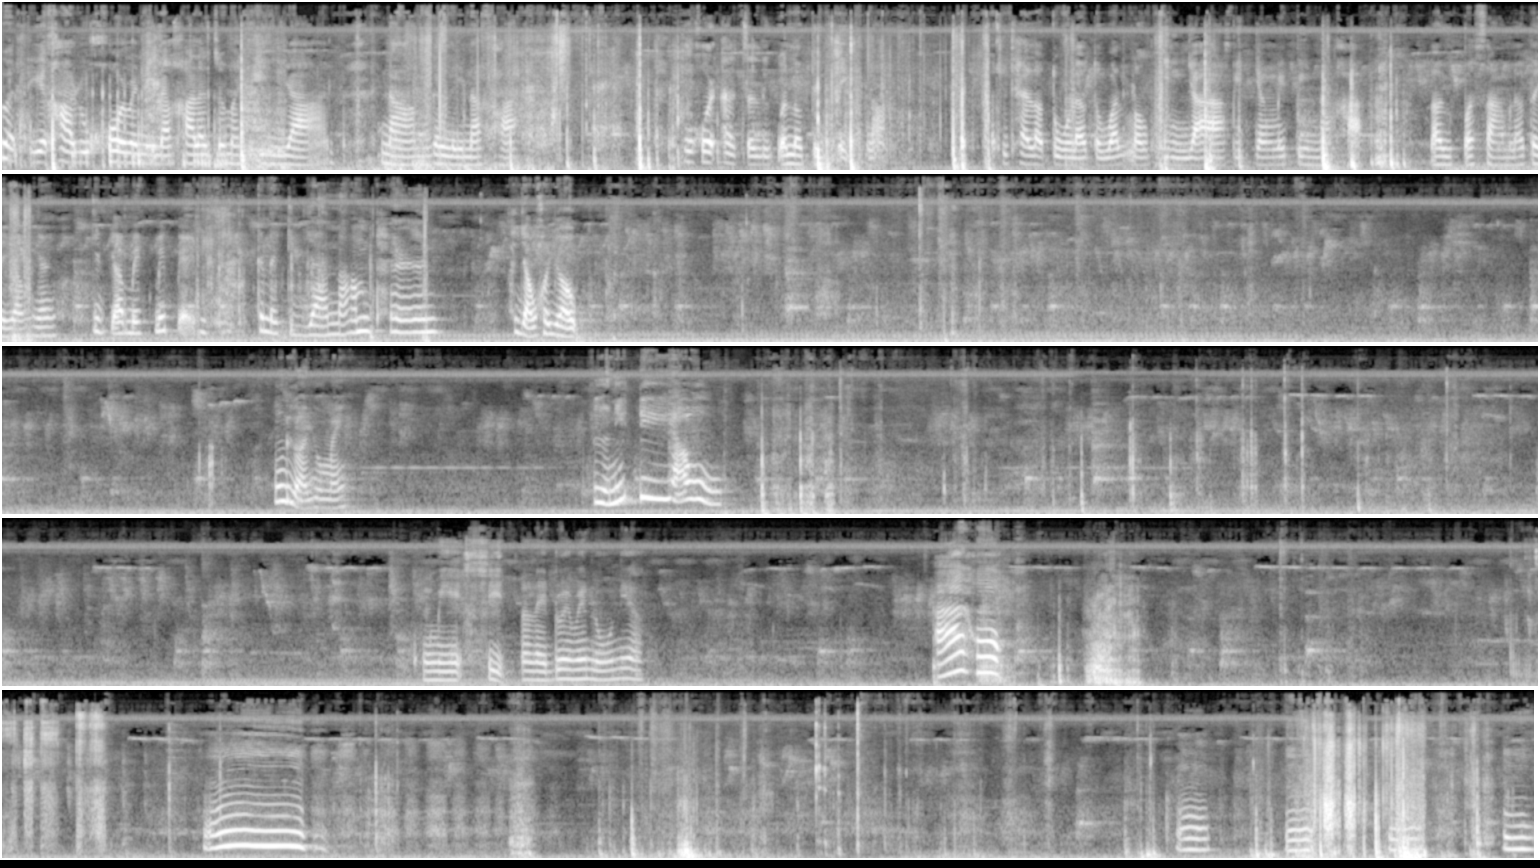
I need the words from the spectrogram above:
สวัสดีค่ะทุกคนวันนี้นะคะ เราจะมากินยาน้ำกันเลยนะคะ ทุกคนอาจจะนึกว่าเราเป็นเด็กนะแต่ที่แท้เราโตแล้วแต่ว่าเรากินยาปิดยังไม่เป็นนะคะ เราอยู่ปสามแล้วแต่ยังยังกินยาไม่ไม่เป็น ก็เลยกินยาน้ำแทนเขย่าเขย่า เหลืออยู่ไหม เหลือนิดเดียวมันมีสีดอะไรด้วยไม่รู้เนี่ยอ้าหกอืมอืม อืมอืมอืม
